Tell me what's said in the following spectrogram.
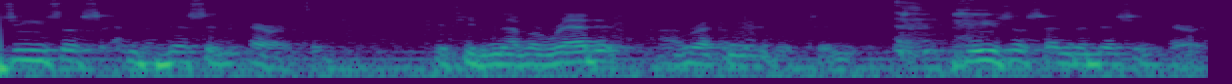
Jesus and the Disinherited. If you've never read it, I recommend it to you. Jesus and the Disinherited.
